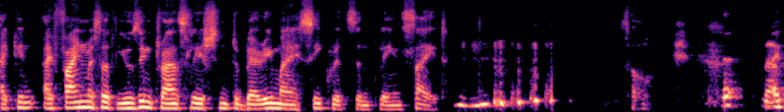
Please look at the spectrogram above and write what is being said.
I can, I find myself using translation to bury my secrets in plain sight. so. I,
